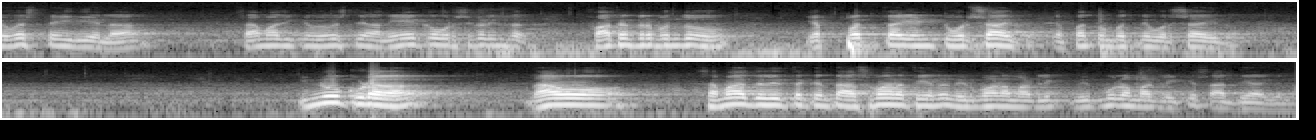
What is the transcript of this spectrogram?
ವ್ಯವಸ್ಥೆ ಇದೆಯಲ್ಲ, ಸಾಮಾಜಿಕ ವ್ಯವಸ್ಥೆ ಅನೇಕ ವರ್ಷಗಳಿಂದ ಸ್ವಾತಂತ್ರ್ಯ ಬಂದು ಎಪ್ಪತ್ತ ಎಂಟು ವರ್ಷ ಆಯಿತು, ಎಪ್ಪತ್ತೊಂಬತ್ತನೇ ವರ್ಷ ಇದು. ಇನ್ನೂ ಕೂಡ ನಾವು ಸಮಾಜದಲ್ಲಿರ್ತಕ್ಕಂಥ ಅಸಮಾನತೆಯನ್ನು ನಿರ್ಮಾಣ ಮಾಡಲಿಕ್ಕೆ ನಿರ್ಮೂಲ ಮಾಡಲಿಕ್ಕೆ ಸಾಧ್ಯ ಆಗಿಲ್ಲ.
